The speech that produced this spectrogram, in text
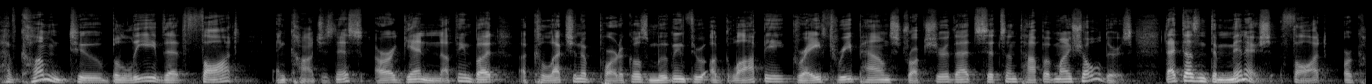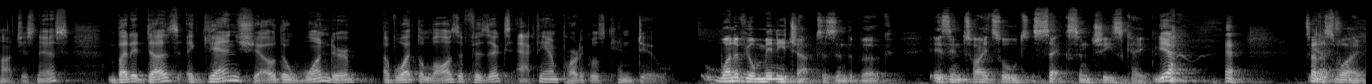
have come to believe that thought and consciousness are again nothing but a collection of particles moving through a gloppy, gray, three pound structure that sits on top of my shoulders. That doesn't diminish thought or consciousness, but it does again show the wonder of what the laws of physics acting on particles can do. One of your mini chapters in the book is entitled Sex and Cheesecake. Yeah. Tell yes. us why.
